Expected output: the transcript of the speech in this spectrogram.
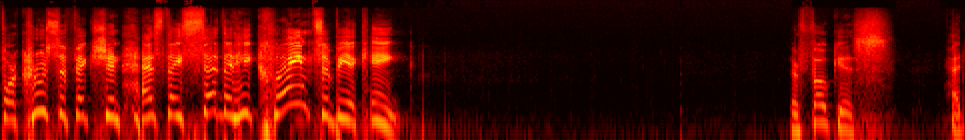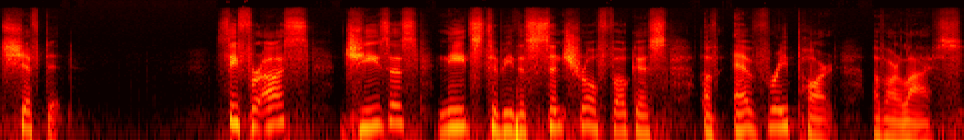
for crucifixion as they said that he claimed to be a king. Their focus had shifted. See, for us, Jesus needs to be the central focus of every part of our lives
